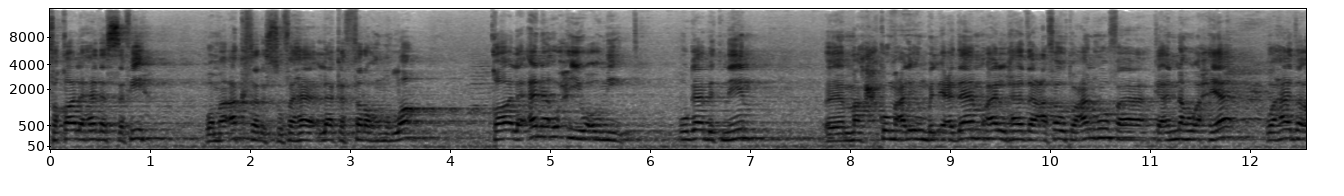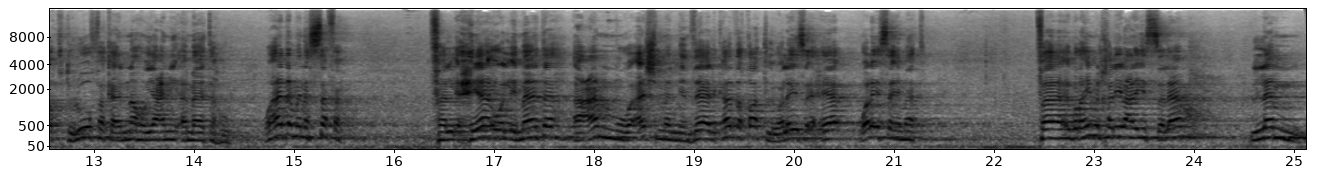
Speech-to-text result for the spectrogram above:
فقال هذا السفيه وما أكثر السفهاء لا كثرهم الله. قال أنا أحيي وأميت. وجاب اثنين محكوم عليهم بالإعدام وقال هذا عفوت عنه فكأنه أحياء وهذا اقتلوه فكأنه يعني أماته. وهذا من السفه. فالإحياء والإماتة أعم وأشمل من ذلك. هذا قتل وليس إحياء وليس إماتة. فإبراهيم الخليل عليه السلام لم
